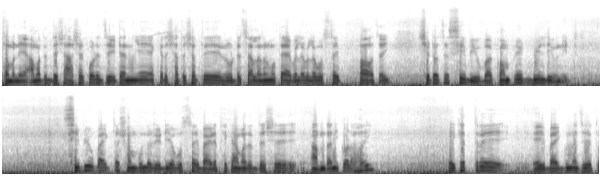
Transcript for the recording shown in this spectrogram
তার মানে আমাদের দেশে আসার পরে যেটা নিয়ে একের সাথে সাথে রোডে চালানোর মতো অ্যাভেলেবেল অবস্থায় পাওয়া যায়, সেটা হচ্ছে সিবিউ বা কমপ্লিট বিল্ড ইউনিট সিবিউ বাইকটা সম্পূর্ণ রেডি অবস্থায় বাইরে থেকে আমাদের দেশে আমদানি করা হয়। এক্ষেত্রে এই বাইকগুলো যেহেতু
